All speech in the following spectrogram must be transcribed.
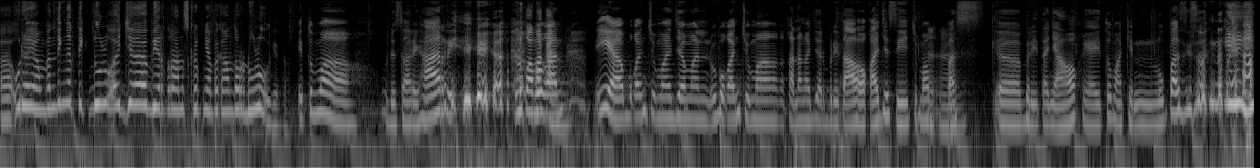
eh, udah yang penting ngetik dulu aja biar transkrip nyampe kantor dulu gitu. itu mah udah sehari-hari. Lupa bukan, makan. Iya, bukan cuma zaman bukan cuma karena ngajar berita Ahok aja sih, cuma Mm-mm. pas eh, beritanya Ahok ya itu makin lupa sih sebenarnya.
